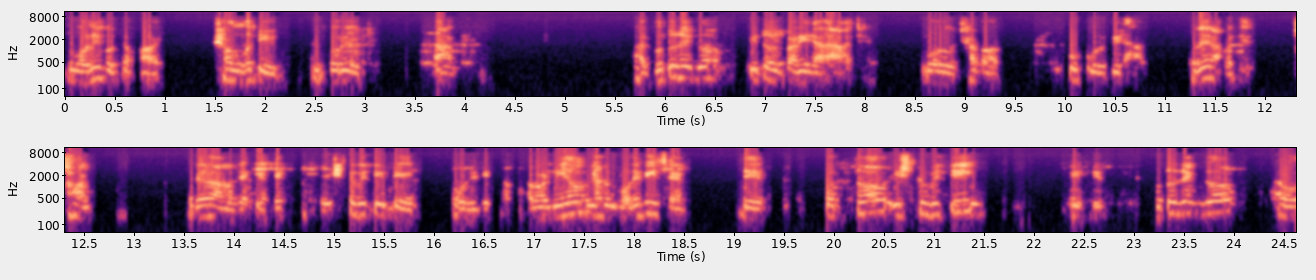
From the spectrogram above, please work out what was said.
ঘনীভূত হয়, সংহতি গড়ে ওঠে। আর আর ভূতযোগ্য ইতর প্রাণী যারা আছে গরু ছাগল, কুকুর, বিড়াল, ওদের আমাদের ভাগ। ওদেরও আমাদেরকে দিতে হবে। আবার নিয়ম ঠাকুর বলে দিয়েছেন যে তথ্য ইষ্টভীতি ভূতযজ্ঞ এবং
